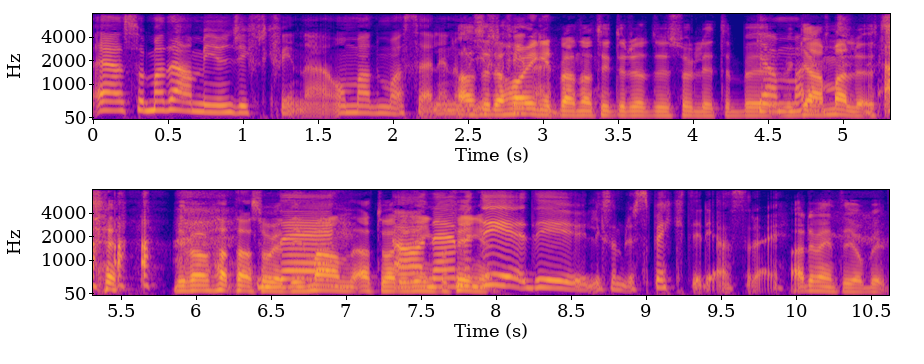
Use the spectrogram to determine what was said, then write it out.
Eh, Så Madame är ju en gift kvinna och Mademoiselle är en Alltså det har inget att han tyckte du att du såg lite Gammal gammal, ut. det var för att han såg att din man, att du hade ja, ring nej, på fingret. det, det är ju liksom respekt i det. Sådär. Ja, det var inte jobbigt.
